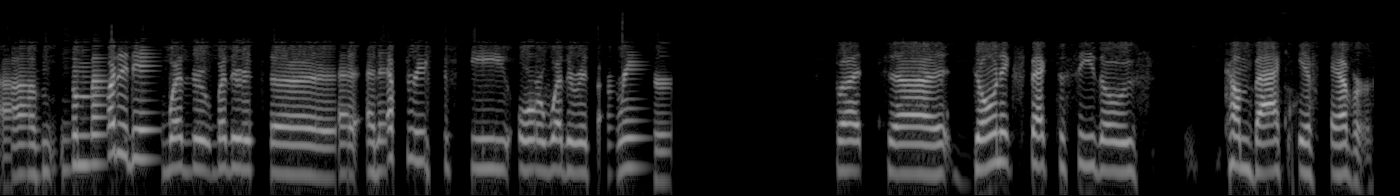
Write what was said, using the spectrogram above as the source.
um, no matter what it is, whether whether it's a, an F three fifty or whether it's a Ranger. But uh, don't expect to see those come back if ever.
